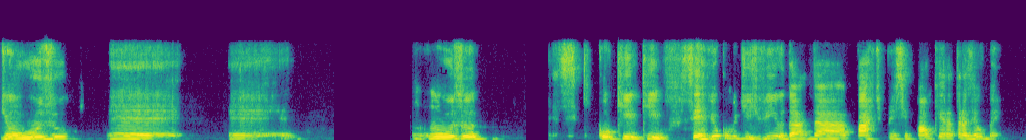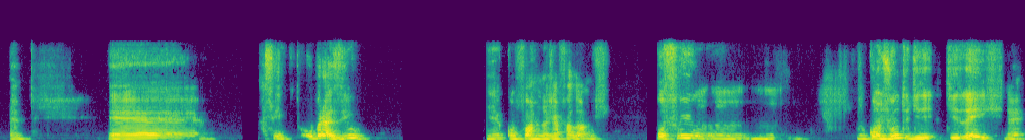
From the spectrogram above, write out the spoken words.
de um uso é, é, um uso que, que, serviu como desvio da, da, parte principal que era trazer o bem. Né? É, assim, o Brasil, é, conforme nós já falamos, possui um, um, um conjunto de, de leis né,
